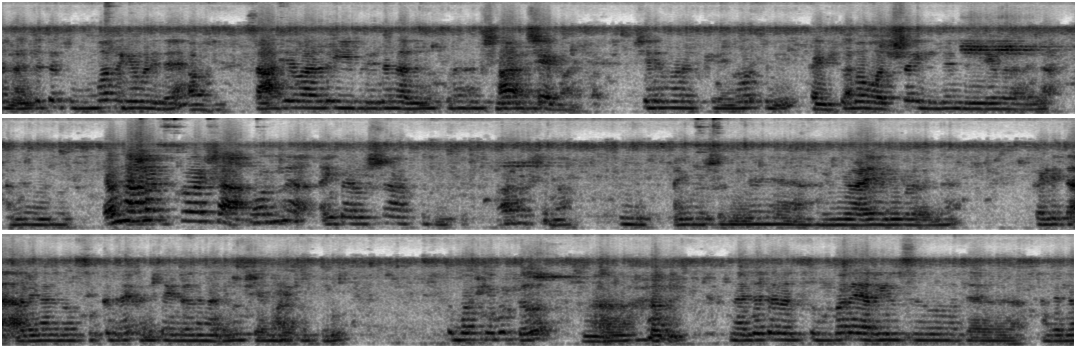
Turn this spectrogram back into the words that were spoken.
ನನ್ನ ಜೊತೆ ತುಂಬಾ ವಿಡಿಯೋಗಳಿದೆ ಸಾಧ್ಯವಾದ್ರೆ ಈ ಬ್ರೀದಲ್ಲಿ ಅದನ್ನು ಕೂಡ ಶೇರ್ ಮಾಡ್ತಾರೆ ಶೇರ್ ಮಾಡೋಕ್ಕೆ ನೋಡ್ತೀನಿ ತುಂಬಾ ವರ್ಷ ಇಲ್ಲಿಂದ ವಿಡಿಯೋಗಳೆಲ್ಲ ಅಂದ್ರೆ ಒಂದು ನಾಲ್ಕು ವರ್ಷ ಇಲ್ಲ ಐದಾರು ವರ್ಷ ಆಗ್ತದೆ ಆರು ವರ್ಷನಾ ಹ್ಞೂ ಐದು ವರ್ಷದಿಂದ ಹಳೆ ವಿಡಿಯೋಗಳೆಲ್ಲ ಖಂಡಿತ ಅದೇನಾದ್ರು ಸಿಕ್ಕಿದ್ರೆ ಖಂಡಿತ ಇದನ್ನು ನಾನು ಅದನ್ನು ಶೇರ್ ಮಾಡ್ಕೊತೀನಿ ತುಂಬ ಕೇಳ್ಬಿಟ್ಟು ನನ್ನ ಜೊತೆ ನಾನು ತುಂಬಾ ರೀಲ್ಸ್ ಮತ್ತೆ ಅದೆಲ್ಲ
